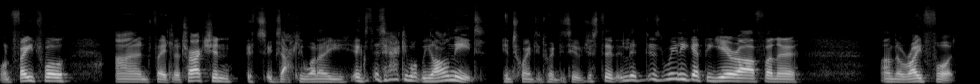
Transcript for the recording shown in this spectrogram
Unfaithful and Fatal Attraction. It's exactly what I it's exactly what we all need in 2022, just to just really get the year off on a on the right foot.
